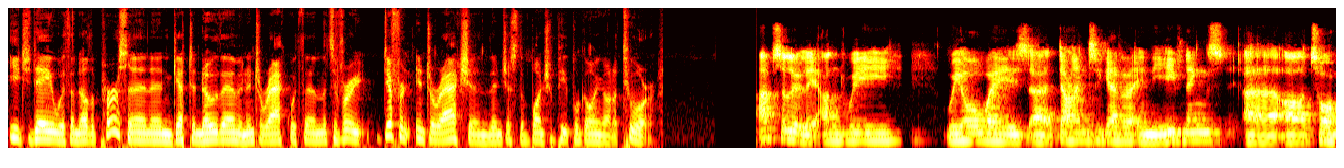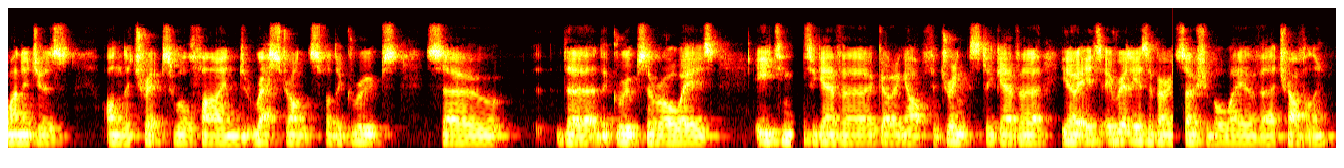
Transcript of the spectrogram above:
each day with another person and get to know them and interact with them. It's a very different interaction than just a bunch of people going on a tour. Absolutely, and we we always uh, dine together in the evenings. Uh, our tour managers on the trips will find restaurants for the groups. So the the groups are always eating together, going out for drinks together. You know, it's, it really is a very sociable way of uh, traveling.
